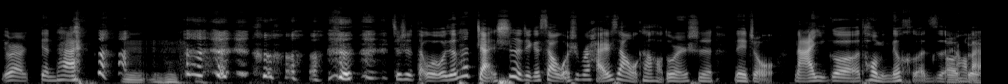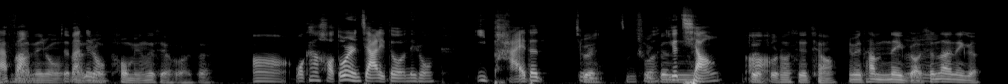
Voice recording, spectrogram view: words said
有点变态。嗯嗯，就是它，我我觉得它展示的这个效果，是不是还是像我看好多人是那种拿一个透明的盒子，啊然后把它放那种对吧？那种透明的鞋盒，对，嗯，我看好多人家里都有那种一排的，就是怎么说一个墙对，啊做成斜墙，因为他们那个现嗯在那个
